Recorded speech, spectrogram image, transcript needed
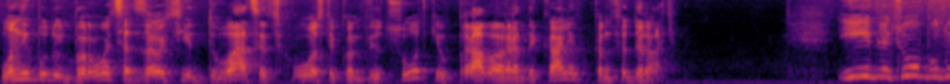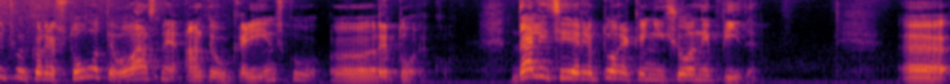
Вони будуть боротися за оці 20 з хвостиком відсотків праворадикалів конфедератів. І для цього будуть використовувати власне антиукраїнську е, риторику. Далі цієї риторики нічого не піде. Е,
